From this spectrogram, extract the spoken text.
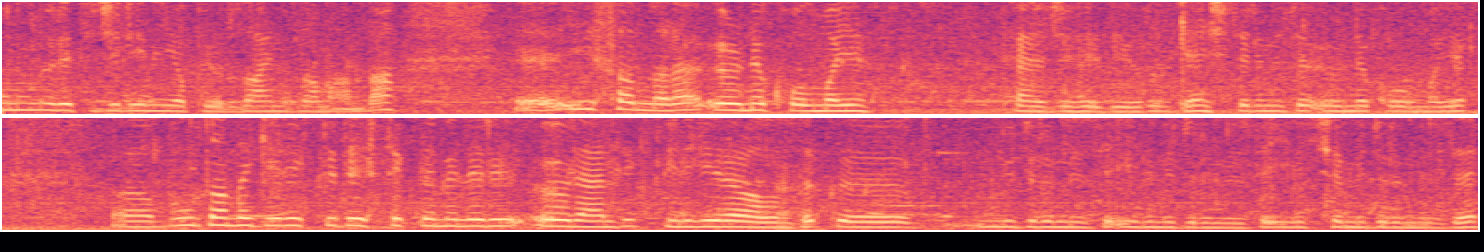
Onun üreticiliğini yapıyoruz aynı zamanda. Ee, insanlara örnek olmayı tercih ediyoruz. Gençlerimize örnek olmayı. Ee, Buradan da gerekli desteklemeleri öğrendik, bilgiler alındık. Ee, Müdürümüze, il müdürümüze, ilçe müdürümüze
